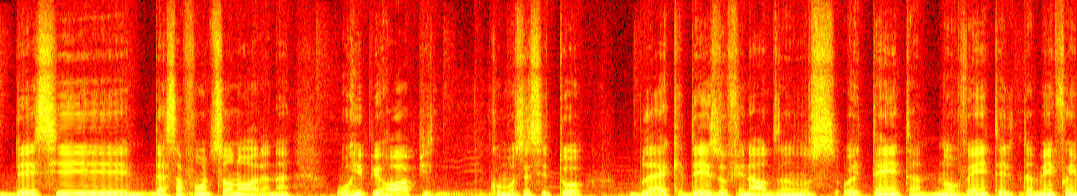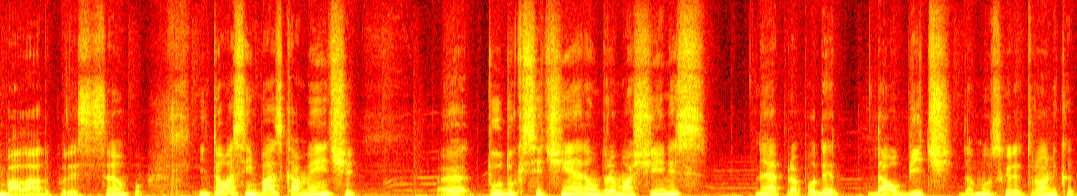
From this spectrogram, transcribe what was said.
desse dessa fonte sonora, né? O hip hop, como você citou, Black desde o final dos anos 80, 90, ele também foi embalado por esse sample. Então, assim, basicamente, é, tudo que se tinha eram drum machines, né, para poder dar o beat da música eletrônica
